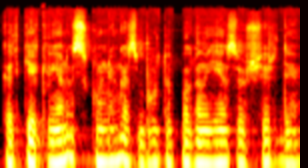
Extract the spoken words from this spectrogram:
kad kiekvienas kunigas būtų pagal Jėzaus širdį.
